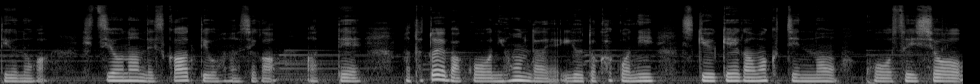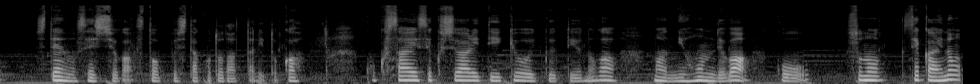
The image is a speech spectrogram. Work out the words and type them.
ていうのが必要なんですか？っていうお話があって、まあ、例えばこう日本で言うと過去に子宮頸がんワクチンのこう推奨しての接種がストップしたことだったりとか国際セクシュアリティ教育っていうのが、まあ、日本ではこうその世界の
